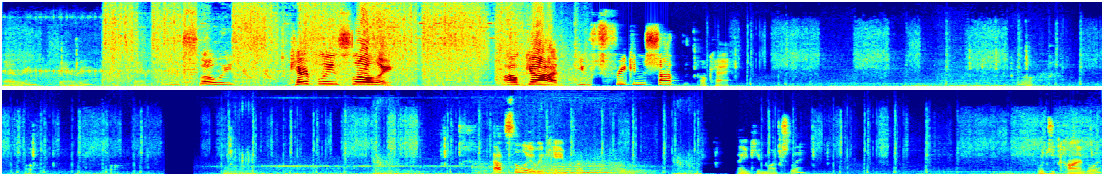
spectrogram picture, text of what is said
Very, very carefully and slowly. Carefully and slowly! Oh god, you freaking shot. Okay. That's the way we came from. Thank you, Muchly. Would you kindly?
